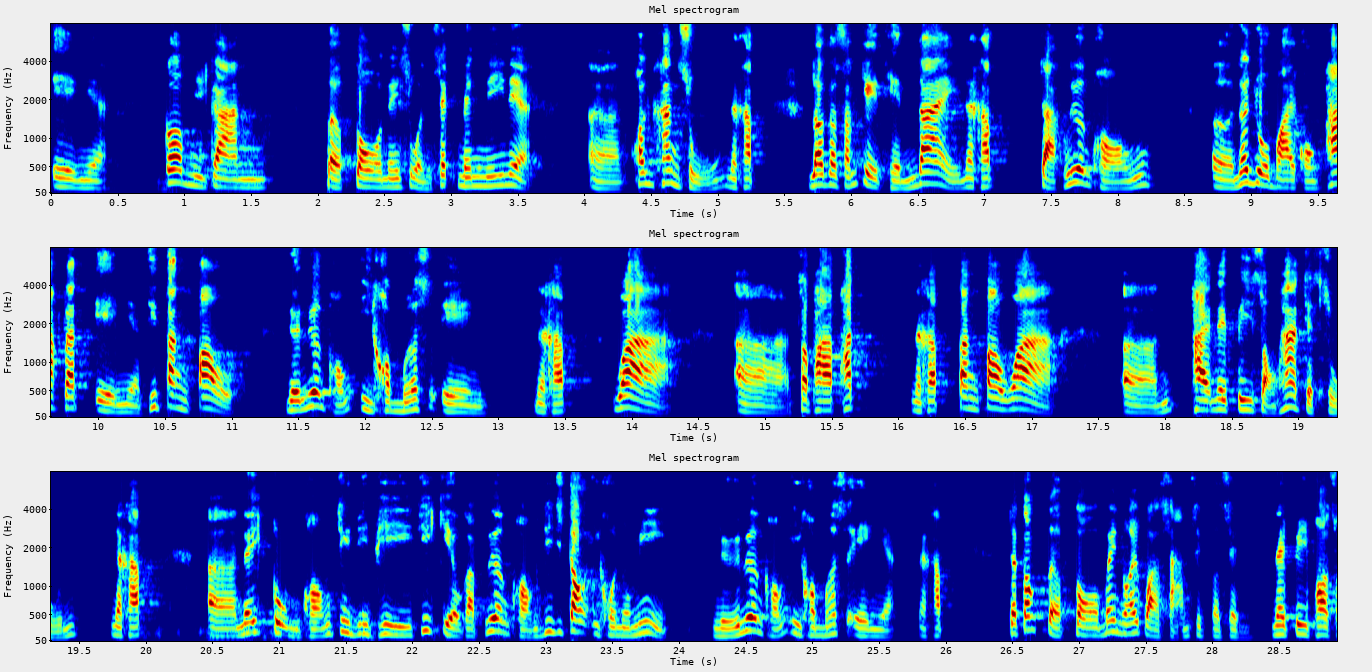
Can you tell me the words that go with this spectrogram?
เองเนี่ยก็มีการเติบโตในส่วนเซกเมนต์นี้เนี่ยค่อนข้างสูงนะครับเราจะสังเกตเห็นได้นะครับจากเรื่องของออนโยบายของภาครัฐเองเนี่ยที่ตั้งเป้าในเรื่องของอีคอมเมิร์ซเองนะครับว่าสภาพัฒน์นะครับตั้งเป้าว่าภายในปี 2570 นะครับในกลุ่มของ GDP ที่เกี่ยวกับเรื่องของดิจิทัลอีโคโนมีหรือเรื่องของอีคอมเมิร์ซเองเนี่ยนะครับ จะต้องเติบโตไม่น้อยกว่า 30%ในปีพศ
